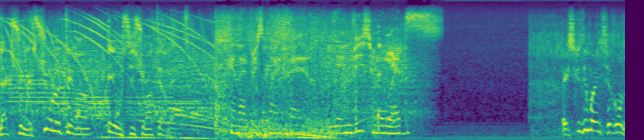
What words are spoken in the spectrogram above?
l'action est sur le terrain et aussi sur Internet. Canalplus.fr, il y a une vie sur le web. Excusez-moi une seconde,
